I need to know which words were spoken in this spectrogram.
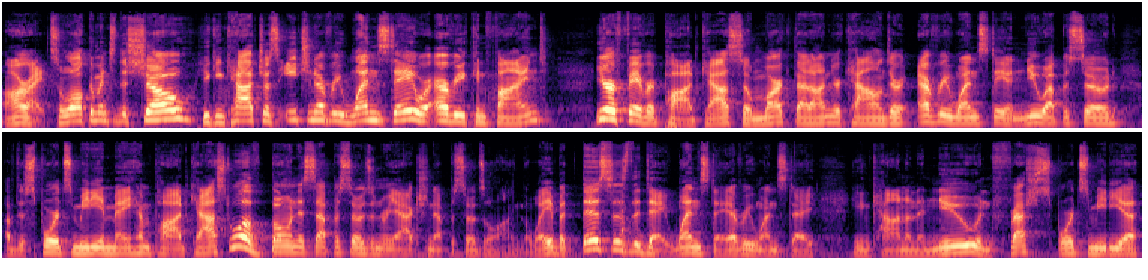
All right, so welcome into the show. You can catch us each and every Wednesday wherever you can find your favorite podcast. So mark that on your calendar. Every Wednesday, a new episode of the Sports Media Mayhem podcast. We'll have bonus episodes and reaction episodes along the way, but this is the day, Wednesday, every Wednesday. You can count on a new and fresh Sports Media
